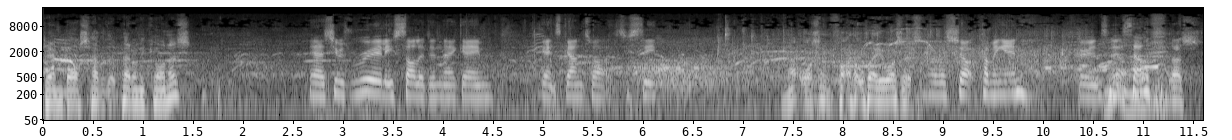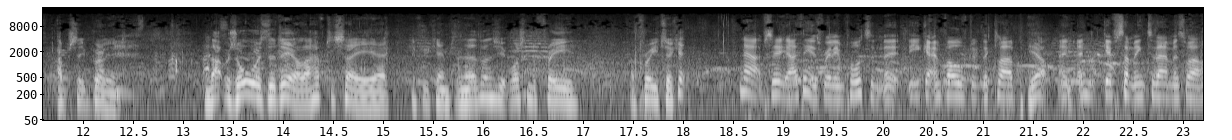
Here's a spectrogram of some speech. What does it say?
Den Bosch have at the penalty corners. Yeah, she was really solid in their game against Gantoise. You see. That wasn't far away, was it? Another shot coming in. Experience Yeah, itself. That's, that's absolutely brilliant. And that was always the deal, I have to say. Uh, if you came to the Netherlands, it wasn't a free, a free ticket. No, absolutely. I think it's really important that you get involved with the club Yep. and, and give something to them as well.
